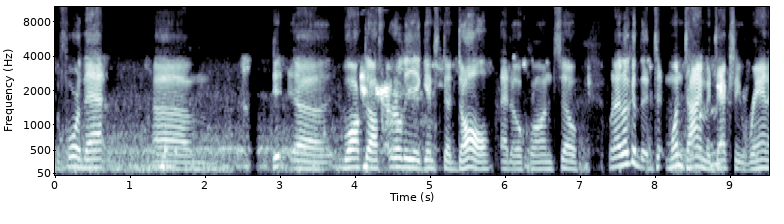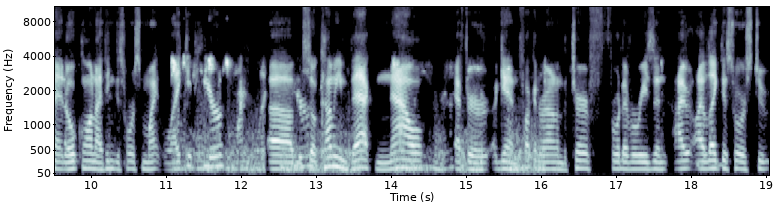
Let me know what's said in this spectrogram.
Before that, um, uh, walked off early against a doll at Oaklawn. So when I look at the t- one time, it's actually ran at Oaklawn. I think this horse might like it here. Um, so coming back now after again fucking around on the turf for whatever reason, I, I like this horse to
